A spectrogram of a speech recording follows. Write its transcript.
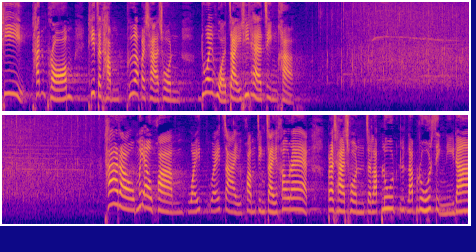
ที่ท่านพร้อมที่จะทำเพื่อประชาชนด้วยหัวใจที่แท้จริงค่ะ ถ้าเราไม่เอาความไว้ไว้ใจความจริงใจเข้าแรก ประชาชนจะรับรู้รับรู้สิ่งนี้ได้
